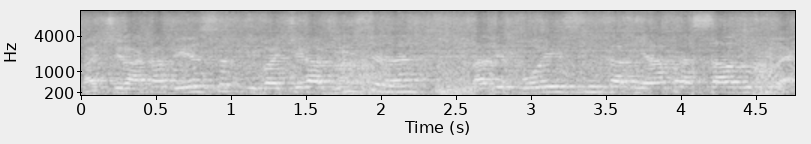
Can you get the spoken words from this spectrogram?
Vai tirar a cabeça e vai tirar a vista, né? Para depois encaminhar para a sala do filé.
